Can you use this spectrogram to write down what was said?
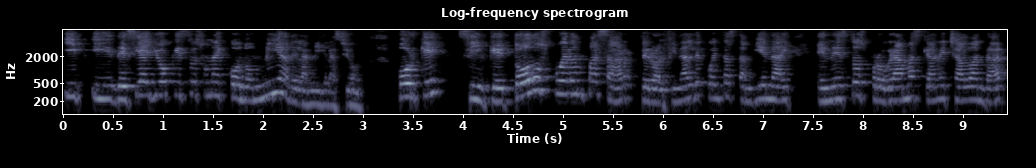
Y, decía yo que esto es una economía de la migración, porque sin que todos puedan pasar, pero al final de cuentas también hay en estos programas que han echado a andar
